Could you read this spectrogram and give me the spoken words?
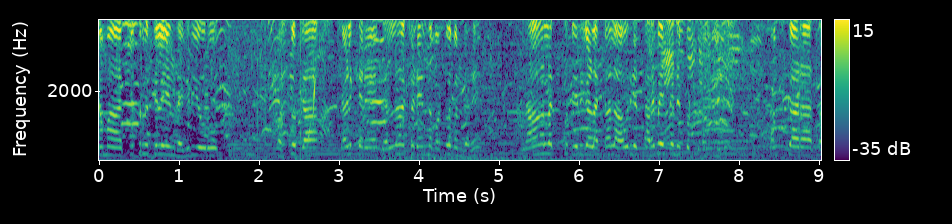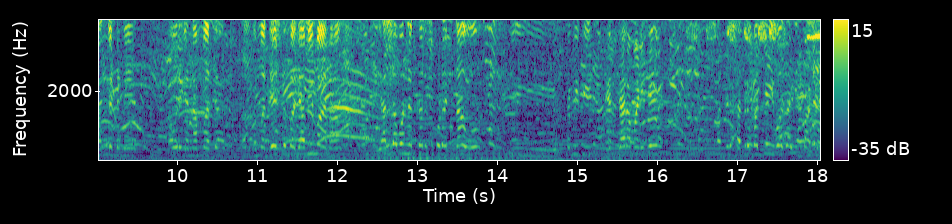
ನಮ್ಮ ಚಿತ್ರದುರ್ಗ ಜಿಲ್ಲೆಯಿಂದ ಹಿರಿಯೂರು ಹೊಸದುರ್ಗ ಚಳ್ಳಕೆರೆ, ಎಲ್ಲ ಕಡೆಯಿಂದ ಮಕ್ಕಳು ಬಂದರೆ ನಾಲ್ಕು ದಿನಗಳ ಕಾಲ ಅವರಿಗೆ ತರಬೇತಿಯನ್ನು ಕೊಟ್ಟು ಸಂಸ್ಕಾರ, ಸಂಘಟನೆ, ಅವರಿಗೆ ನಮ್ಮ ನಮ್ಮ ದೇಶದ ಬಗ್ಗೆ ಅಭಿಮಾನ, ಎಲ್ಲವನ್ನು ಕಲಿಸ್ಕೊಡೋಕ್ಕೆ ನಾವು ಈ ಸಮಿತಿ ನಿರ್ಧಾರ ಮಾಡಿದೆ. ಅದ್ರ ಅದ್ರ ಬಗ್ಗೆ ಇವಾಗ ಇದು ಮಾಡ್ತಾ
